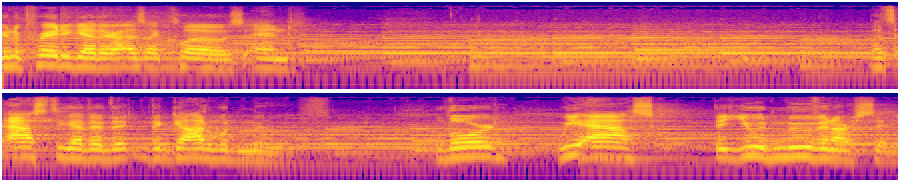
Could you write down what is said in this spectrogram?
We're going to pray together as I close, and let's ask together that, that God would move. Lord, we ask that you would move in our city.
